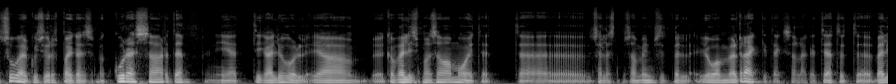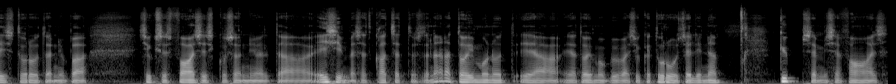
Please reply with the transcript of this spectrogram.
suvel kusjuures paigaldasime Kuressaarde, nii et igal juhul ja ka välismaal samamoodi, et äh, sellest me saame ilmselt veel, jõuame veel rääkida, eks ole, aga teatud äh, välisturud on juba niisuguses faasis, kus on nii-öelda esimesed katsetused on ära toimunud ja, ja toimub juba niisugune turu selline küpsemise faas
